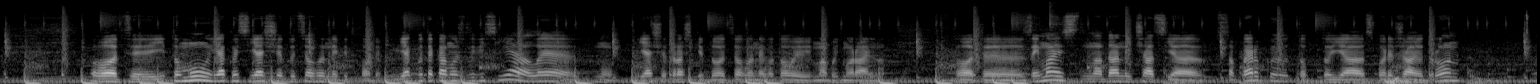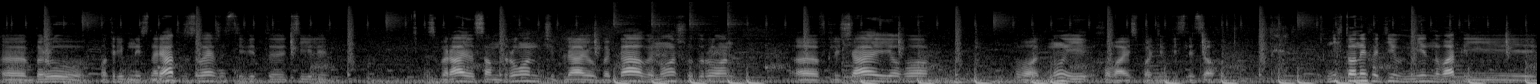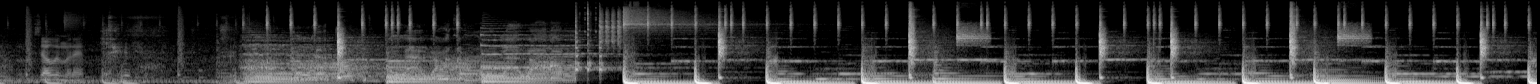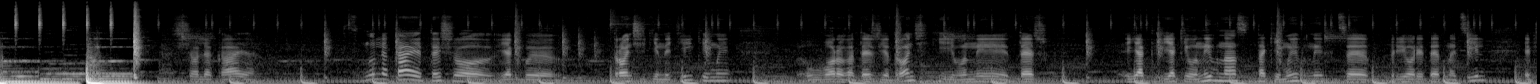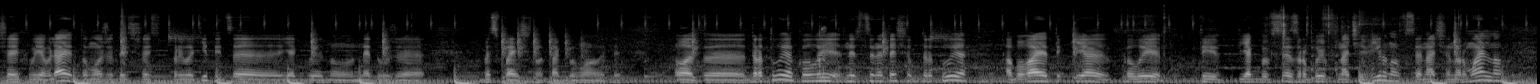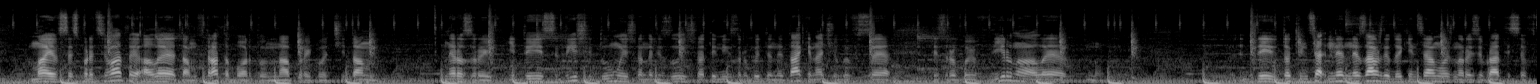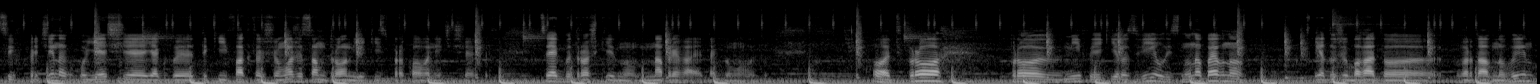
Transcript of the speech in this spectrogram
От е, і тому якось я ще до цього не підходив. Якби така можливість є, але ну я ще трошки до цього не готовий, мабуть, морально. От е, займаюсь на даний час я саперкою, тобто я споряджаю дрон, е, беру потрібний снаряд в залежності від е, цілі, збираю сам дрон, чіпляю БК, виношу дрон, е, включаю його. От, ну і ховаюсь потім після цього. Ніхто не хотів мінувати і взяли мене. Що лякає? Ну, лякає те, що якби дрончики не тільки ми, у ворога теж є дрончики, і вони теж, як, як і вони в нас, так і ми в них. Це пріоритетна ціль. Якщо їх виявляють, то може десь щось прилетіти, і це якби ну, не дуже безпечно, так би мовити. От, е, дратує, коли це не те, щоб дратує, а буває таке, коли ти якби все зробив, наче вірно, все наче нормально, має все спрацювати, але там втрата борту, наприклад, чи там не розрив. І ти сидиш і думаєш, аналізуєш, що ти міг зробити не так, іначе би все ти зробив вірно, але ну. Ти до кінця не, не завжди до кінця можна розібратися в цих причинах, бо є ще якби такий фактор, що може сам дрон якийсь бракований чи ще щось. Це якби трошки ну, напрягає, так би мовити. От, про, про міфи, які розвіялись. Ну, напевно, я дуже багато гортав новин,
